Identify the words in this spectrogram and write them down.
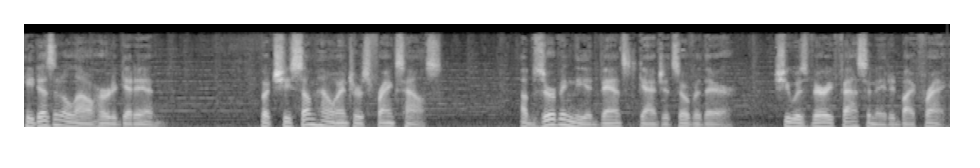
He doesn't allow her to get in. But she somehow enters Frank's house. Observing the advanced gadgets over there, she was very fascinated by Frank.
